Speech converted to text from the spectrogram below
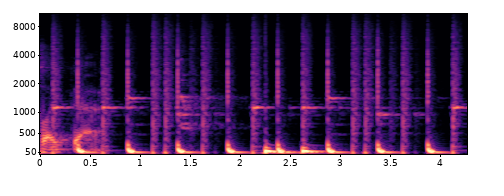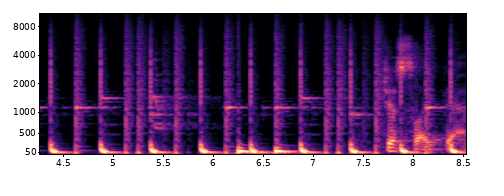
like that. Just like that.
